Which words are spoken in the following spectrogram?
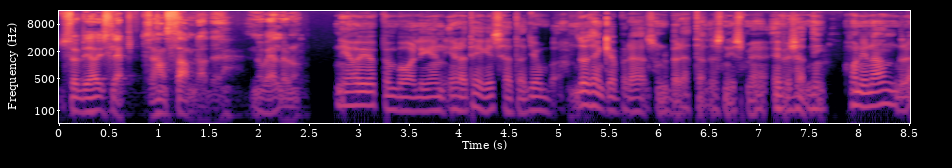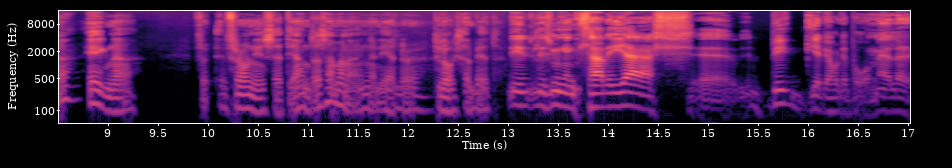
Så vi har ju släppt hans samlade noveller då. Ni har ju uppenbarligen ert eget sätt att jobba. Då tänker jag på det här som du berättade alldeles nyss med översättning. Har ni några andra egna förhållningssätt i andra sammanhang när det gäller förlagsarbete? Det är liksom ingen karriärsbygge vi håller på med. Eller,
